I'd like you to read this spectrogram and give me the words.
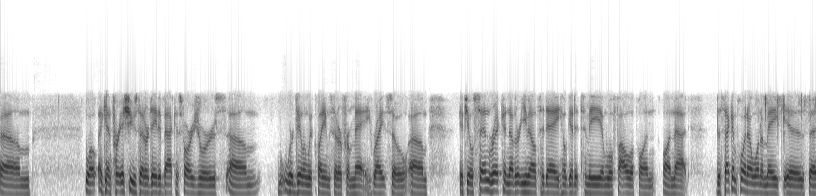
um, well, again, for issues that are dated back as far as yours, um, we're dealing with claims that are from May, right? So um, if you'll send Rick another email today, he'll get it to me, and we'll follow up on on that. The second point I want to make is that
